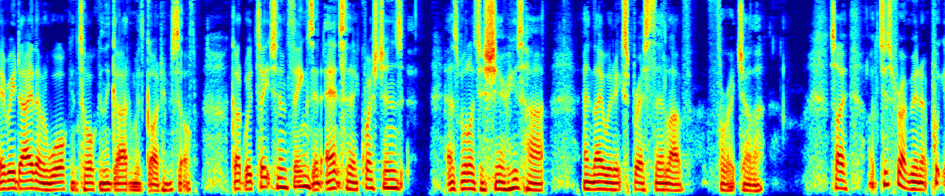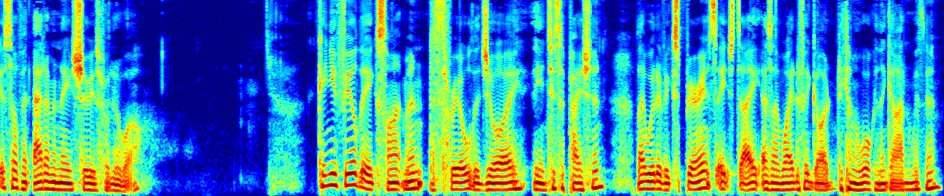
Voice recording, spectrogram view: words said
Every day they would walk and talk in the garden with God Himself. God would teach them things and answer their questions, as well as to share His heart, and they would express their love for each other. So, uh, just for a minute, put yourself in Adam and Eve's shoes for a little while. Can you feel the excitement, the thrill, the joy, the anticipation they would have experienced each day as they waited for God to come and walk in the garden with them?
